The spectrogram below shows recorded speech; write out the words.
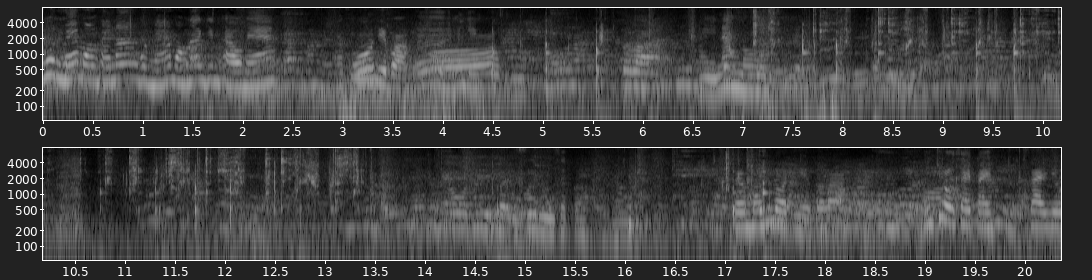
คุณแม่มองใครนั่งคุณแม่มองนั่งกินข้าแม่โอ้สิบ่เออให้มันเห็นปุ๊บให้นั่งโนซีมันสักก่อนเติมผงชูรสอีกตัวว่าผงชูรสใส่ไป ใส่อยู่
